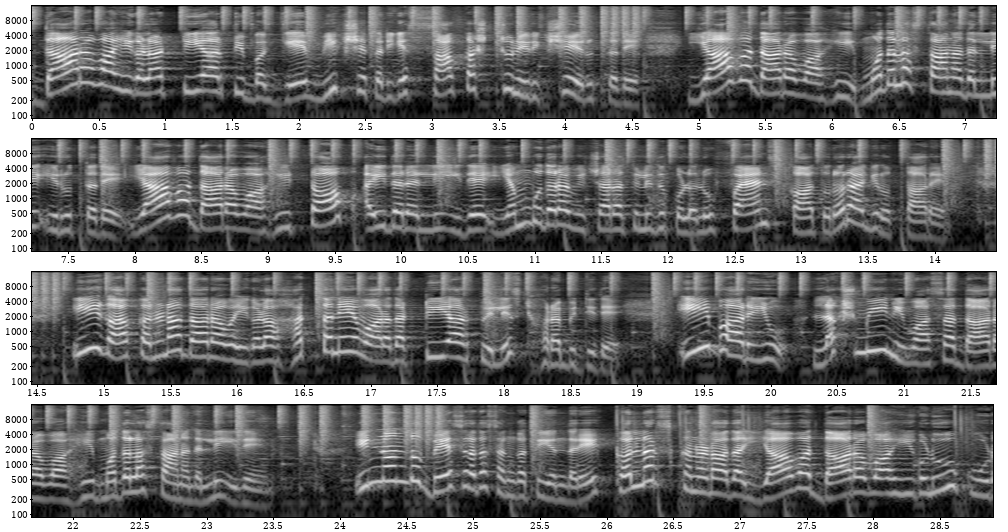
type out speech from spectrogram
ಧಾರಾವಾಹಿಗಳ ಟಿ ಆರ್ ಪಿ ಬಗ್ಗೆ ವೀಕ್ಷಕರಿಗೆ ಸಾಕಷ್ಟು ನಿರೀಕ್ಷೆ ಇರುತ್ತದೆ. ಯಾವ ಧಾರಾವಾಹಿ ಮೊದಲ ಸ್ಥಾನದಲ್ಲಿ ಇರುತ್ತದೆ? ಯಾವ ಧಾರಾವಾಹಿ ಟಾಪ್ ಐದರಲ್ಲಿ ಇದೆ ಎಂಬುದರ ವಿಚಾರ ತಿಳಿದುಕೊಳ್ಳಲು ಫ್ಯಾನ್ಸ್ ಕಾತುರರಾಗಿರುತ್ತಾರೆ. ಈಗ ಕನ್ನಡ ಧಾರಾವಾಹಿಗಳ ಹತ್ತನೇ ವಾರದ ಟಿ ಆರ್ ಪಿ ಲಿಸ್ಟ್ ಹೊರಬಿದ್ದಿದೆ. ಈ ಬಾರಿಯೂ ಲಕ್ಷ್ಮೀ ನಿವಾಸ ಧಾರಾವಾಹಿ ಮೊದಲ ಸ್ಥಾನದಲ್ಲಿ ಇದೆ. ಇನ್ನೊಂದು ಬೇಸರದ ಸಂಗತಿ ಎಂದರೆ ಕಲರ್ಸ್ ಕನ್ನಡದ ಯಾವ ಧಾರಾವಾಹಿಗಳೂ ಕೂಡ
